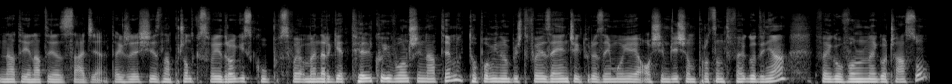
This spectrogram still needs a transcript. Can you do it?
na tej, na tej zasadzie. Także jeśli jest na początku swojej drogi, skup swoją energię tylko i wyłącznie na tym, to powinno być Twoje zajęcie, które zajmuje 80% Twojego dnia, Twojego wolnego czasu,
